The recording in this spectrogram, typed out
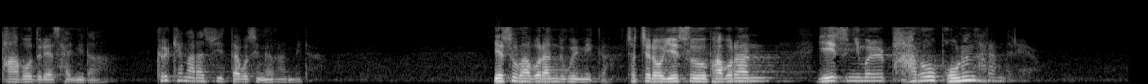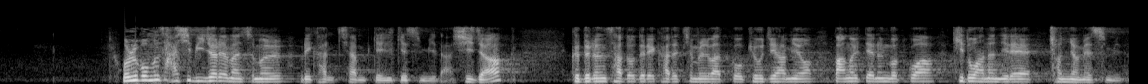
바보들의 삶이다. 그렇게 말할 수 있다고 생각합니다. 예수 바보란 누구입니까? 첫째로 예수 바보란 예수님을 바로 보는 사람들이에요. 오늘 보면 42절의 말씀을 우리 같이 함께 읽겠습니다. 시작. 그들은 사도들의 가르침을 받고 교제하며 빵을 떼는 것과 기도하는 일에 전념했습니다.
